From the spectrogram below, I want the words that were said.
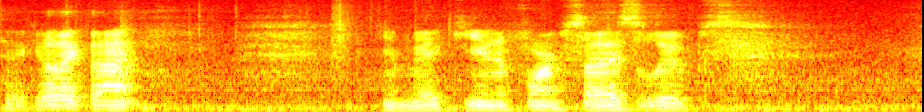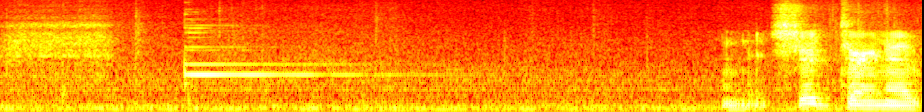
take it like that, you make uniform size loops. and it should turn out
